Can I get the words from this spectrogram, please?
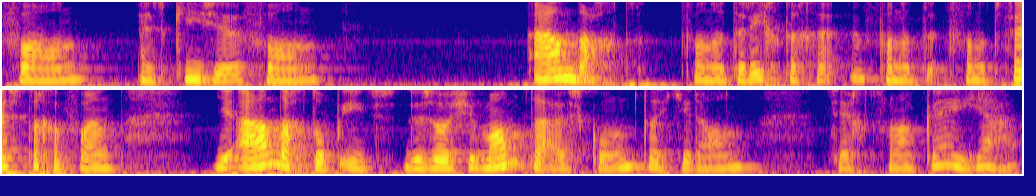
van het kiezen van aandacht, van het, richtige, van het, van het vestigen van je aandacht op iets. Dus als je man thuis komt, dat je dan zegt van oké, ja,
